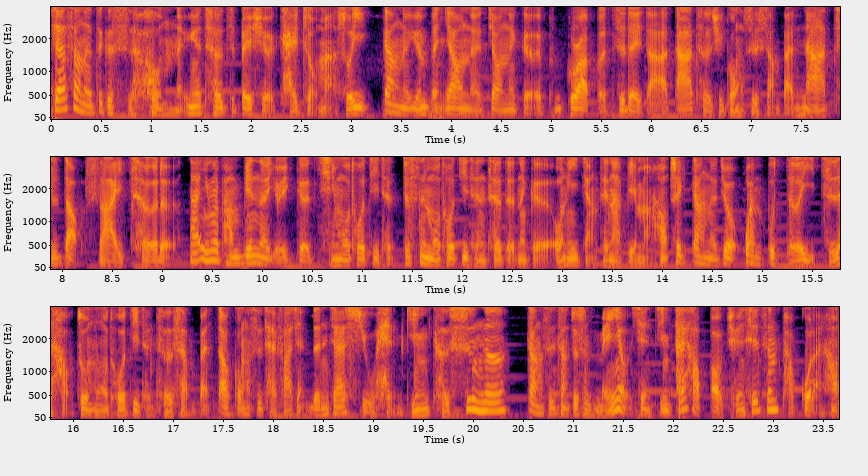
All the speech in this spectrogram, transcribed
加上呢这个时候呢，因为车子被 Share 开走嘛，所以杠呢原本要呢叫那个 Grab 之类的啊搭车去公司上班，哪知道塞车了。那因为旁边呢有一个骑摩托计程，就是摩托计程车的那个欧尼酱在那边嘛，所以杠呢就万不得已只好坐摩托计程车上班。到公司才发现人家收现金，可是呢杠身上就是没有现金。还好保全先生跑过来哈，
